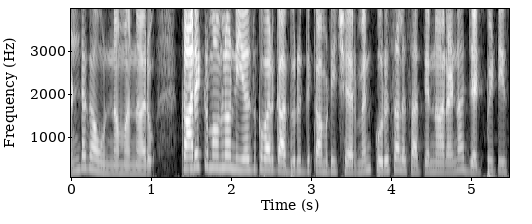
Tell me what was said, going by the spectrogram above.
అండగా ఉన్నామన్నారు. కార్యక్రమంలో నియోజకవర్గ అభివృద్ధి committee chairman Kurasala Satyanarayana ZPTC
